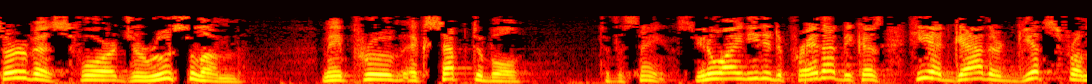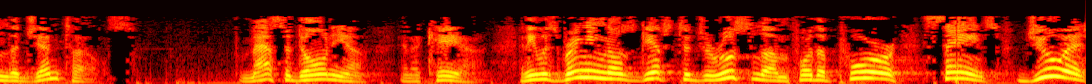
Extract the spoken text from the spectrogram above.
service for Jerusalem may prove acceptable to the saints. You know why he needed to pray that? Because he had gathered gifts from the Gentiles, from Macedonia and Achaia. And he was bringing those gifts to Jerusalem for the poor saints, Jewish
